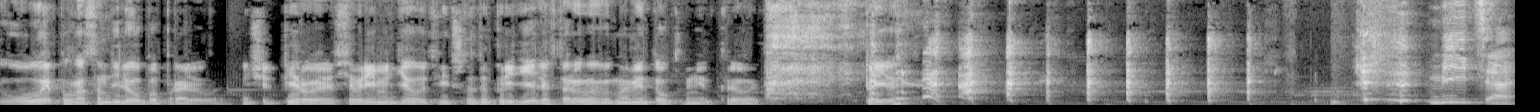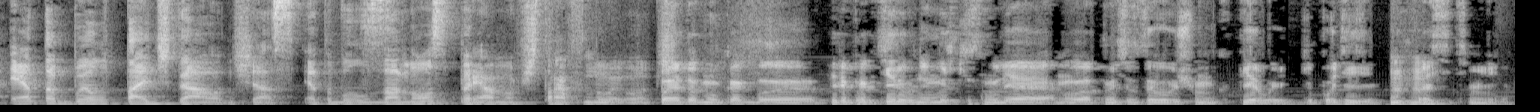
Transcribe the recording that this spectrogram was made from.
у Apple на самом деле оба правила. Значит, первое, все время делать вид, что это пределе, второе, в момент окна не открывать. Митя, это был тачдаун сейчас. Это был занос прямо в штрафную. Вообще. Поэтому как бы перепроектирование мышки с нуля, оно относится, в общем, к первой гипотезе. Угу. Простите меня.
